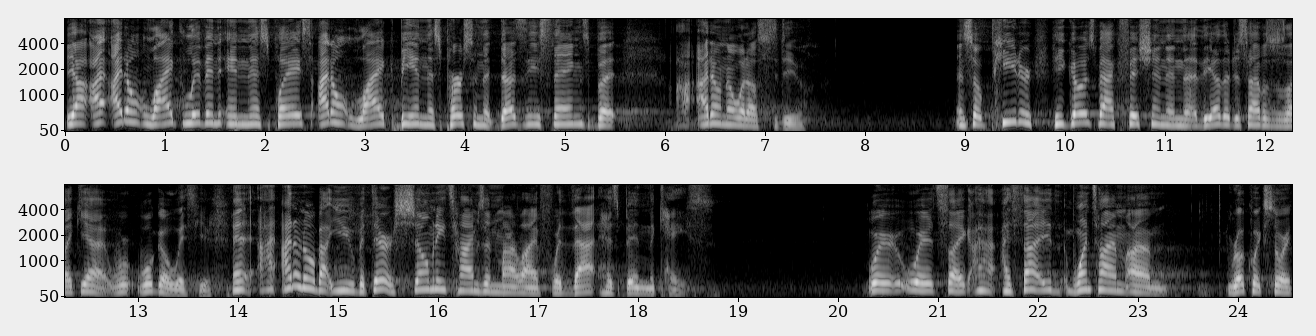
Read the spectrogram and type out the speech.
Yeah, I, I don't like living in this place. I don't like being this person that does these things, but I don't know what else to do. And so Peter, he goes back fishing, and the, the other disciples was like, Yeah, we will go with you. And I, I, don't know about you, but there are so many times in my life where that has been the case. Where, where it's like, I, I thought, one time, um, Real quick story.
